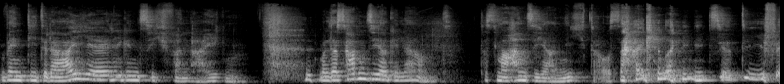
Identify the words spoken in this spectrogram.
wenn die Dreijährigen sich verneigen. Weil das haben sie ja gelernt. Das machen sie ja nicht aus eigener Initiative.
